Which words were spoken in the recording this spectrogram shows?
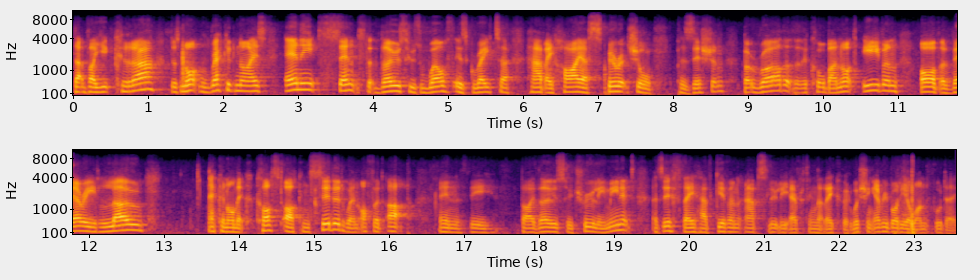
that Vayikra does not recognize any sense that those whose wealth is greater have a higher spiritual position, but rather that the korbanot, even of a very low economic cost, are considered when offered up in the by those who truly mean it, as if they have given absolutely everything that they could. Wishing everybody a wonderful day.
